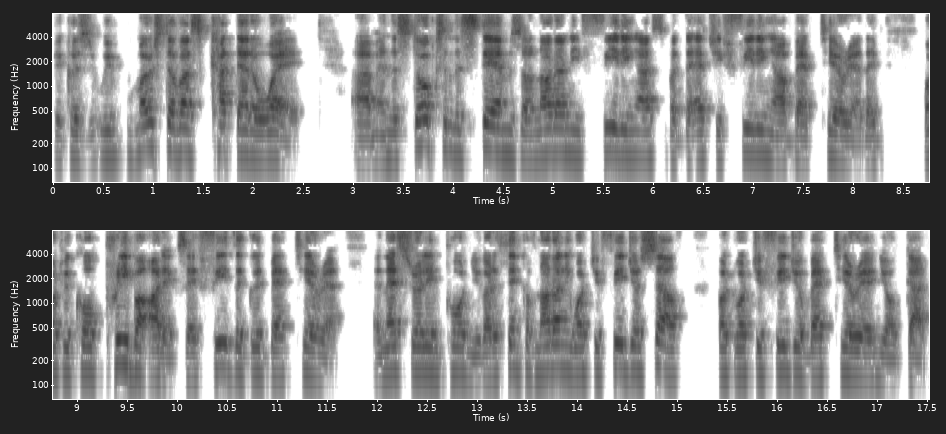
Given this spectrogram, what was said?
because we most of us cut that away. Um, and the stalks and the stems are not only feeding us, but they're actually feeding our bacteria. They what we call prebiotics. They feed the good bacteria. And that's really important. You've got to think of not only what you feed yourself, but what you feed your bacteria in your gut.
